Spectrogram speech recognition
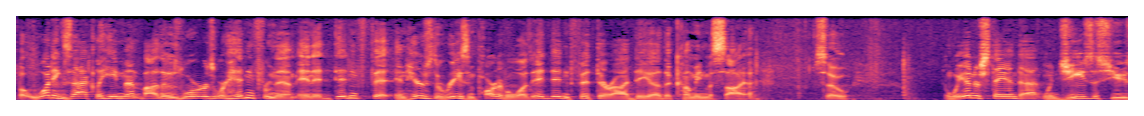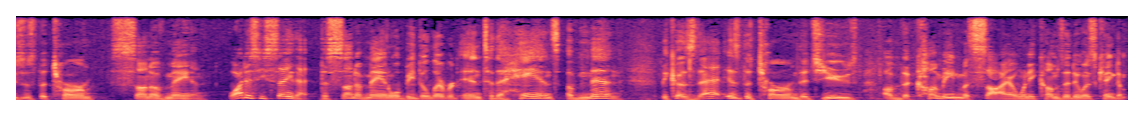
But what exactly he meant by those words were hidden from them, and it didn't fit. And here's the reason part of it was it didn't fit their idea of the coming Messiah. So, we understand that when Jesus uses the term Son of Man. Why does he say that? The Son of Man will be delivered into the hands of men. Because that is the term that's used of the coming Messiah when he comes into his kingdom.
